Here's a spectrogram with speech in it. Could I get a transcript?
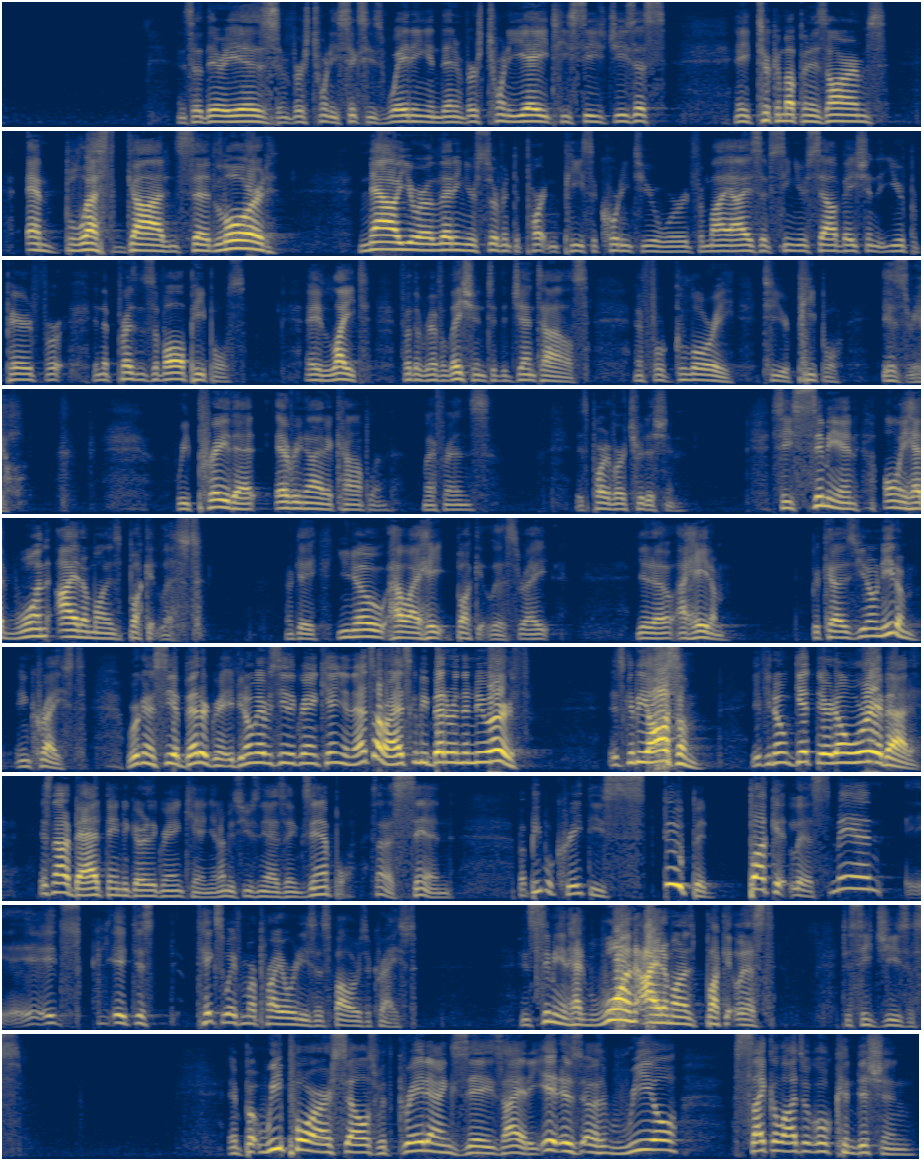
And so there he is in verse 26, he's waiting. And then in verse 28, he sees Jesus and he took him up in his arms and blessed God and said, Lord, now you are letting your servant depart in peace according to your word. For my eyes have seen your salvation that you have prepared for in the presence of all peoples, a light for the revelation to the Gentiles and for glory to your people Israel. We pray that every night at Compline, my friends. It's part of our tradition. See, Simeon only had one item on his bucket list. Okay, you know how I hate bucket lists, right? You know, I hate them because you don't need them in Christ. We're going to see a better Grand. If you don't ever see the Grand Canyon, that's all right. It's going to be better in the new earth. It's going to be awesome. If you don't get there, don't worry about it. It's not a bad thing to go to the Grand Canyon. I'm just using it as an example. It's not a sin. But people create these stupid bucket lists. Man, it's, it just takes away from our priorities as followers of Christ. And Simeon had one item on his bucket list to see Jesus. And, but we pour ourselves with great anxiety. It is a real psychological condition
